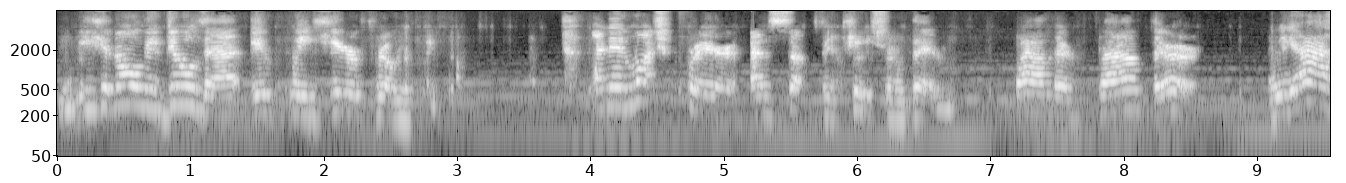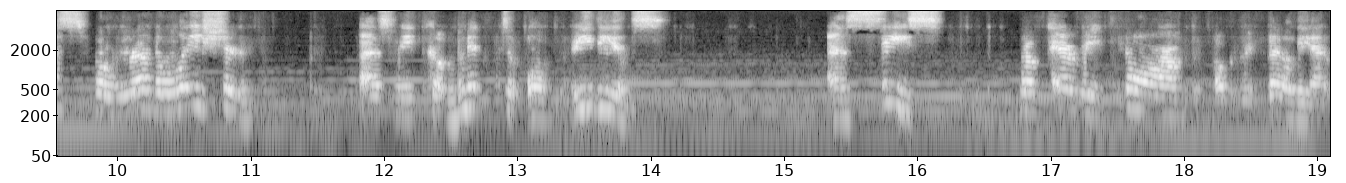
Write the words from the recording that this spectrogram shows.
We can only do that if we hear from you. And in much prayer and supplication, then, Father, Father, we ask for revelation as we commit to obedience and cease from every form of rebellion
